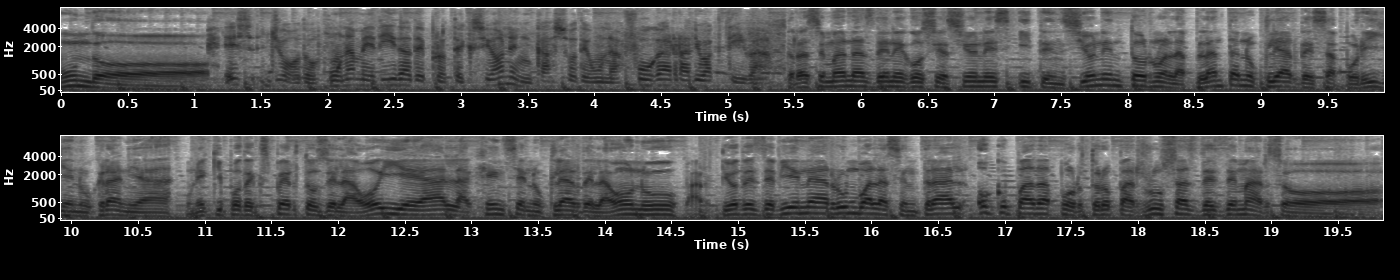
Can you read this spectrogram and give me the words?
Mundo. Es yodo, una medida de protección en caso de una fuga radioactiva. Tras semanas de negociaciones y tensión en torno a la planta nuclear de Zaporilla en Ucrania, un equipo de expertos de la OIEA, la Agencia Nuclear de la ONU, partió desde Viena rumbo a la central ocupada por tropas rusas desde marzo.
